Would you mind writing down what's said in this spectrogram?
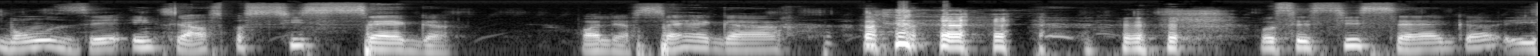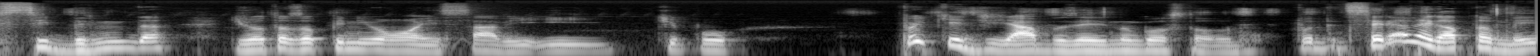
vamos dizer, entre aspas, se cega. Olha, cega. você se cega e se brinda de outras opiniões, sabe? E, tipo, por que diabos ele não gostou? Seria legal também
